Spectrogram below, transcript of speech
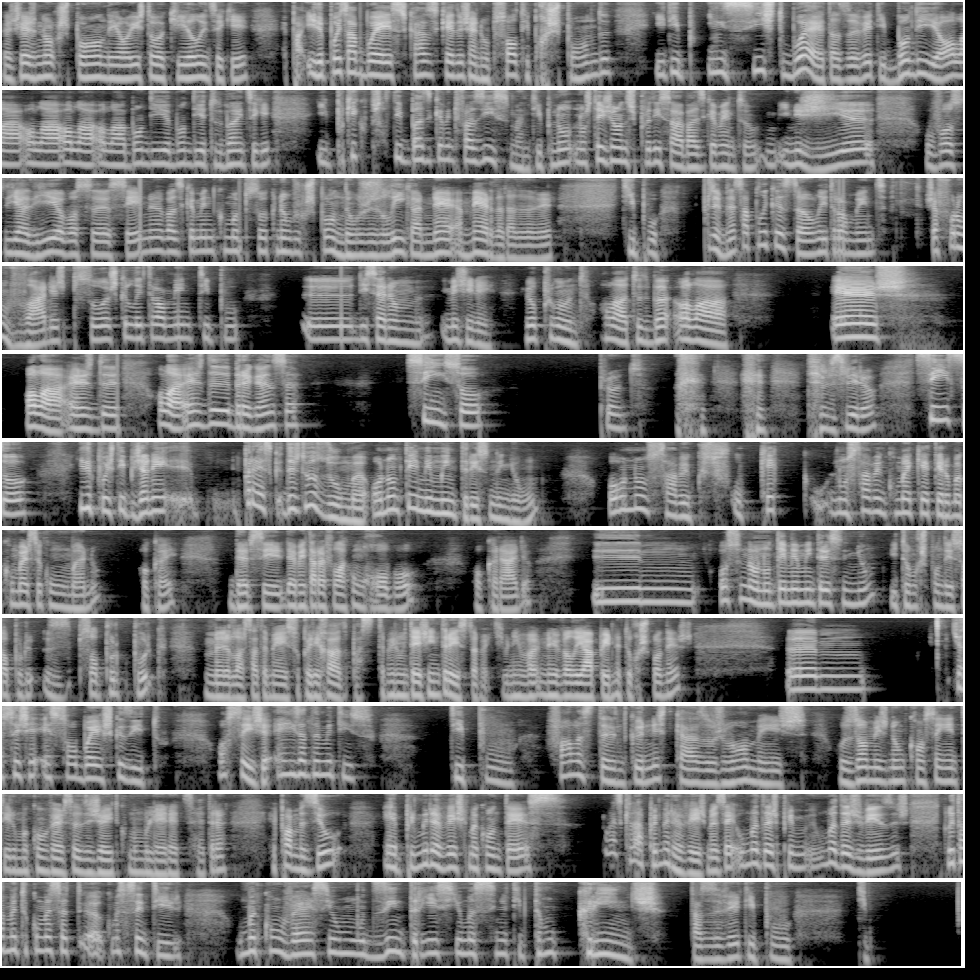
as gajas não respondem ou isto ou aquilo e não sei o quê. Epá, e depois há bué esses casos que é do género, o pessoal tipo responde e tipo insiste bué, estás a ver? Tipo, bom dia, olá, olá, olá, olá, bom dia, bom dia, tudo bem, não sei o quê. E porquê que o pessoal tipo, basicamente faz isso, mano? Tipo, não, não estejam a desperdiçar basicamente energia, o vosso dia a dia, a vossa cena, basicamente com uma pessoa que não vos responde, não vos liga a, a merda, estás a ver? Tipo, por exemplo, nessa aplicação, literalmente já foram várias pessoas que literalmente, tipo, uh, disseram-me, imaginem, eu pergunto, olá, tudo bem? Olá, és... Olá, és de... Olá, és de Bragança? Sim, sou. Pronto. Perceberam? Sim, sou. E depois, tipo, já nem. Eh, parece que das duas, uma, ou não têm mesmo interesse nenhum, ou não sabem o que é não sabem como é que é ter uma conversa com um humano, ok? Deve ser, devem estar a falar com um robô, ou oh caralho. Um, ou se não, não têm mesmo interesse nenhum e estão a responder só por só porque porque, mas lá está também é super errado. Pá, também não tens interesse, também tipo, nem, nem valia a pena tu responderes. Um, e, ou seja, é só bem esquisito. Ou seja, é exatamente isso. Tipo, fala-se tanto que neste caso os homens os homens não conseguem ter uma conversa de jeito com uma mulher, etc. Epá, mas eu, é a primeira vez que me acontece, não é se calhar a primeira vez, mas é uma das, uma das vezes que literalmente eu começo a, uh, começo a sentir uma conversa e um desinteresse e uma cena tipo tão cringe. Estás a ver? Tipo, tipo,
